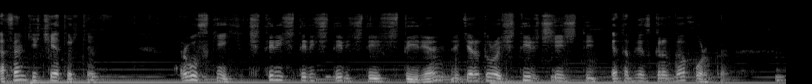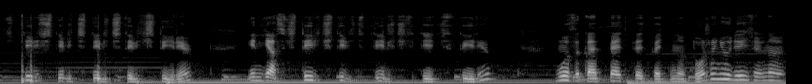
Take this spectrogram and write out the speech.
Оценки четверти. Русский 4, 4, 4, 4, 4. Литература 4, 4, 4. Это, блин, скороговорка. 4, 4, 4, 4, 4. Иньяс 4, 4, 4, 4, 4. Музыка 5, 5, 5, но тоже неудивительно.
